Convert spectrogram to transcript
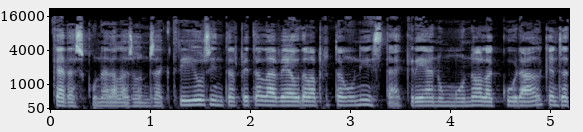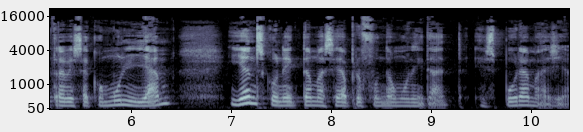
Cadascuna de les onze actrius interpreta la veu de la protagonista, creant un monòleg coral que ens atravessa com un llamp i ens connecta amb la seva profunda humanitat. És pura màgia.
